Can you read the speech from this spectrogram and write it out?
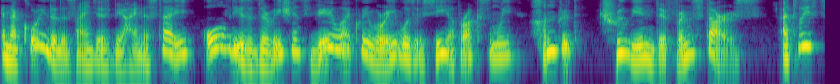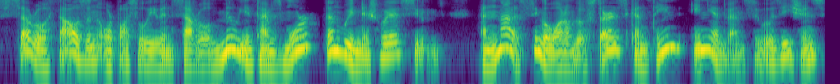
And according to the scientists behind the study, all of these observations very likely were able to see approximately 100 trillion different stars. At least several thousand or possibly even several million times more than we initially assumed. And not a single one of those stars contained any advanced civilizations,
